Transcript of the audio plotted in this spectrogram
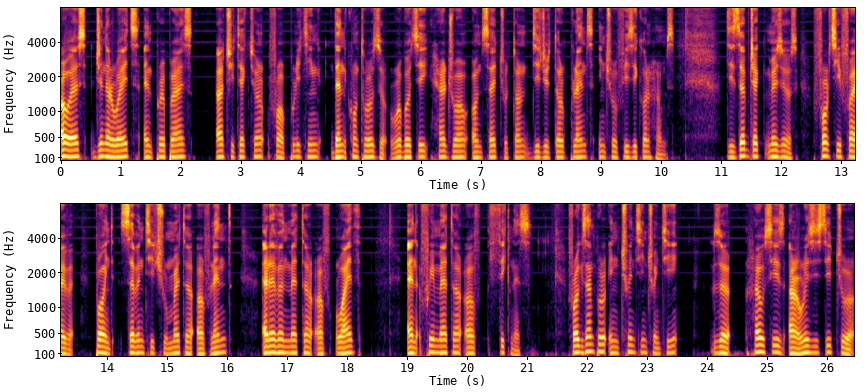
OS generates and prepares architecture for printing, then controls the robotic hardware on site to turn digital plans into physical homes. This object measures 45.72 meter of length, 11 meter of width, and 3 meter of thickness. For example, in 2020, the houses are resistant to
